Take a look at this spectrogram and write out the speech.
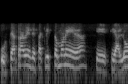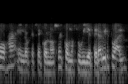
Usted a través de esa criptomoneda que se aloja en lo que se conoce como su billetera virtual,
